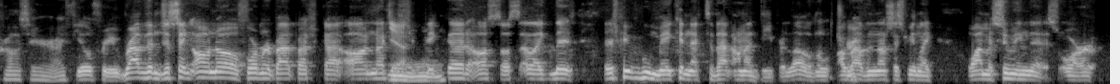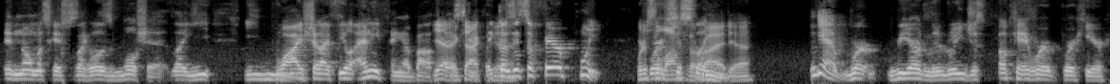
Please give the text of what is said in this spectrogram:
Crosshair, I feel for you," rather than just saying, "Oh no, former Bad Batch guy. Oh no, he Yeah. should be good." Oh, also, so, like there's there's people who may connect to that on a deeper level, True. rather than not just being like, "Well, I'm assuming this," or in Noma's case, it's like, "Well, this is bullshit." Like, y- mm-hmm. why should I feel anything about Yeah, this? exactly, Because yeah. it's a fair point. We're just along for the like- ride, yeah. Yeah, we're we are literally just okay. We're we're here.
